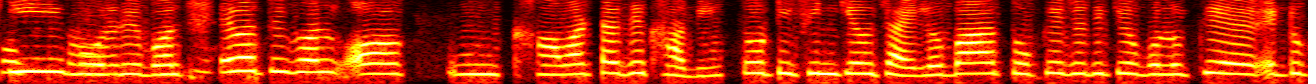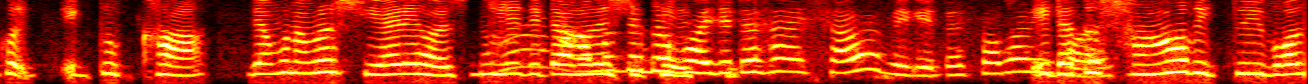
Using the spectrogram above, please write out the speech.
কি বলবি বল? এবার তুই বল খাবারটা যে খাবি তোর টিফিন কেউ চাইলো বা তোকে যদি কেউ বলল কি একটু একটু খা। যেমন আমরা শেয়ারে হয় স্কুলে যেটা হ্যাঁ, আমাদের শিখে হয় যেটা হ্যাঁ স্বাভাবিক এটা সবার এটা তো স্বাভাবিক। তুই বল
